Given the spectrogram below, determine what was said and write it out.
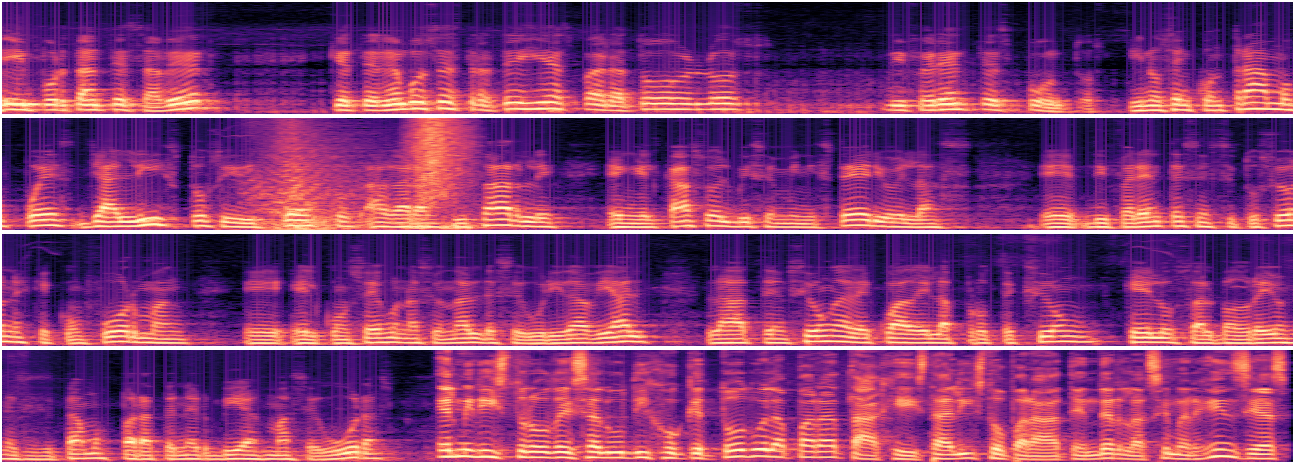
Es importante saber que tenemos estrategias para todos los diferentes puntos. Y nos encontramos pues ya listos y dispuestos a garantizarle, en el caso del viceministerio y las eh, diferentes instituciones que conforman eh, el Consejo Nacional de Seguridad Vial, la atención adecuada y la protección que los salvadoreños necesitamos para tener vías más seguras. El ministro de Salud dijo que todo el aparataje está listo para atender las emergencias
